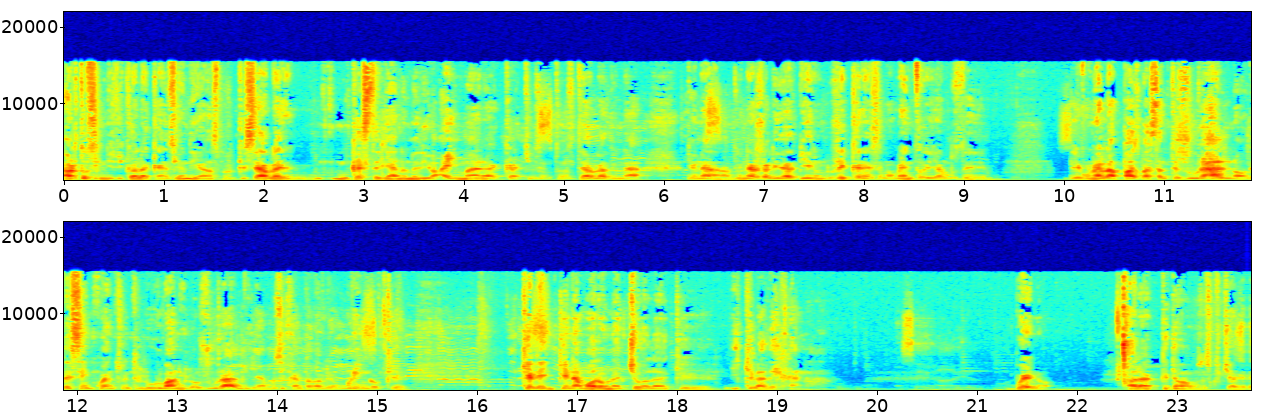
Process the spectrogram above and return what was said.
harto significado la canción, digamos, porque se habla en un castellano medio aymara, cachos, entonces te habla de una, de una, de una realidad bien rica en ese momento, digamos, de de una La Paz bastante rural, ¿no? De ese encuentro entre lo urbano y lo rural, digamos, y cantándole a un gringo que, que, le, que enamora a una chola que, y que la deja, ¿no? Bueno, ahora, ¿qué te vamos a escuchar, eh,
